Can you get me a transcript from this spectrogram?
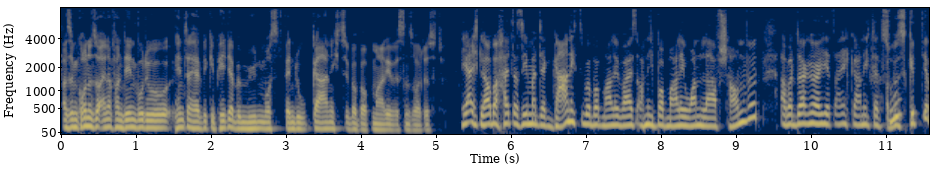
Also im Grunde so einer von denen, wo du hinterher Wikipedia bemühen musst, wenn du gar nichts über Bob Marley wissen solltest. Ja, ich glaube halt, dass jemand, der gar nichts über Bob Marley weiß, auch nicht Bob Marley One Love schauen wird. Aber da gehöre ich jetzt eigentlich gar nicht dazu. Aber es gibt ja,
